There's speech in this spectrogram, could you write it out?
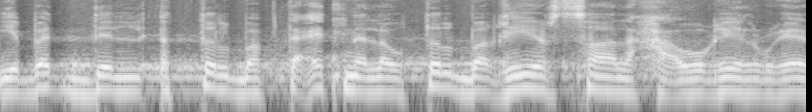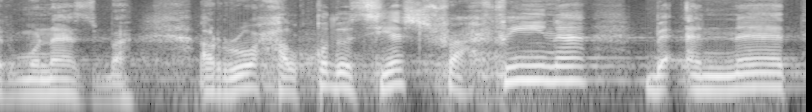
يبدل الطلبة بتاعتنا لو طلبة غير صالحة أو غير غير مناسبة. الروح القدس يشفع فينا بأنات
